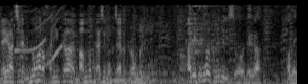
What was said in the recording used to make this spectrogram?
내일 아침에 운동하러 가니까 마음 놓고 야식 먹자. 약간 그런 거지. 아니 그래 형 그런 적 있어 내가 밤에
